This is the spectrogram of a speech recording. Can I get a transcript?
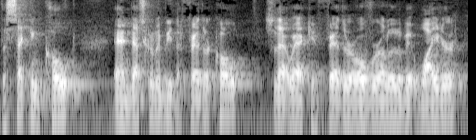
the second coat, and that's going to be the feather coat. So that way I can feather over a little bit wider.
